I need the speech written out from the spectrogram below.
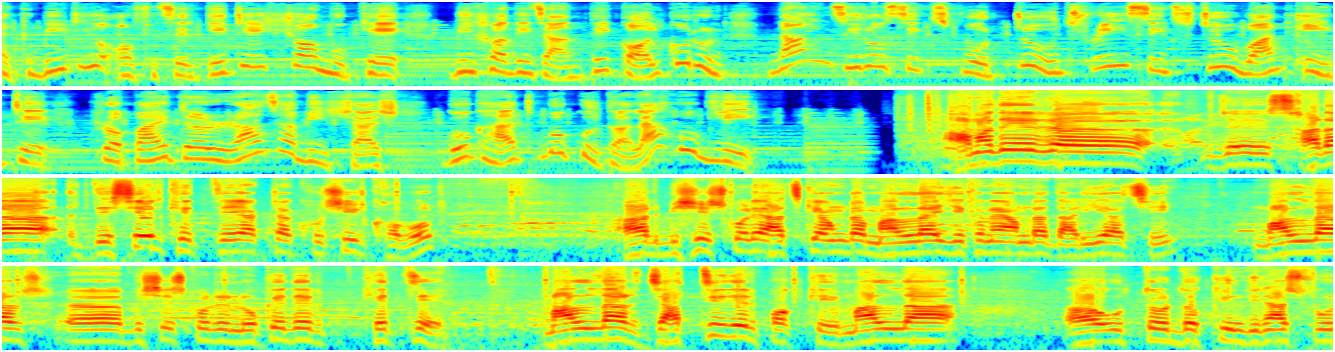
এক বিডিও অফিসের গেটের সম্মুখে। বিশদে জানতে কল করুন nine zero six four two three six two one এইটে প্রোপাইটার রাজা বিশ্বাস, গোঘাট, বকুলতলা, হুগলি। আমাদের যে সারা দেশের ক্ষেত্রে একটা খুশির খবর। আর বিশেষ করে আজকে আমরা মালদায় যেখানে আমরা দাঁড়িয়ে আছি, মালদার বিশেষ করে লোকেদের ক্ষেত্রে, মালদার যাত্রীদের পক্ষে, মালদা উত্তর, দক্ষিণ, দিনাজপুর,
